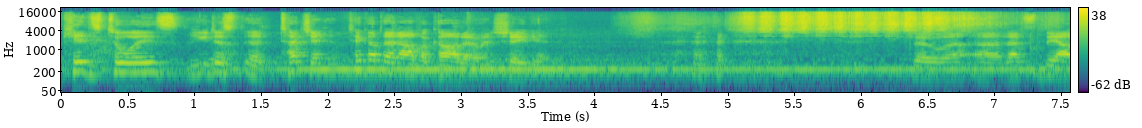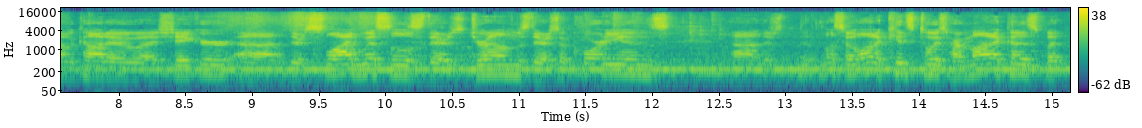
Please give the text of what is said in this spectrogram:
kids' toys. You just uh, touch it, pick up that avocado and shake it. So uh, uh, that's the avocado uh, shaker. There's slide whistles, there's drums, there's accordions. There's so a lot of kids' toys, harmonicas, but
